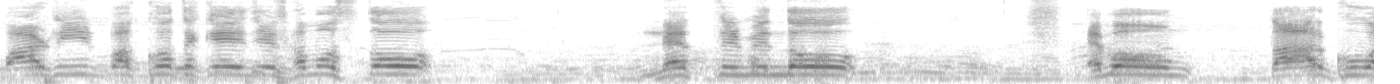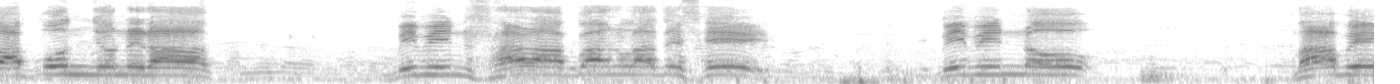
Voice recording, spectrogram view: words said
পার্টির পক্ষ থেকে যে সমস্ত নেতৃবৃন্দ এবং তার খুব আপনজনেরা বিভিন্ন সারা বাংলাদেশে বিভিন্ন ভাবে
